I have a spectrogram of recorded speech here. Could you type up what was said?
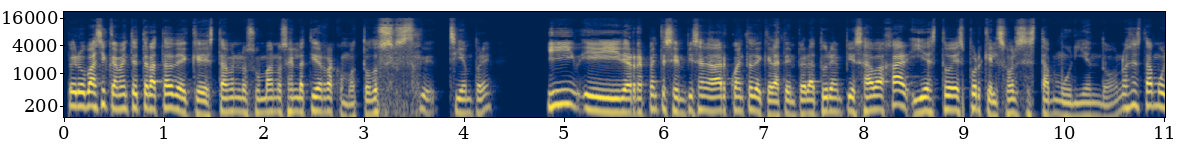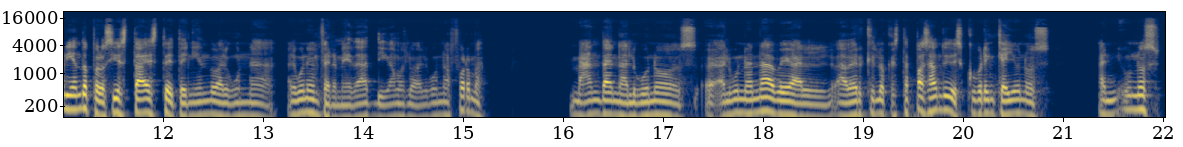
Pero básicamente trata de que estaban los humanos en la Tierra, como todos siempre, y, de repente se empiezan a dar cuenta de que la temperatura empieza a bajar. Y esto es porque el Sol se está muriendo. No se está muriendo, pero sí está este, teniendo alguna, alguna enfermedad, digámoslo de alguna forma mandan algunos, alguna nave al, a ver qué es lo que está pasando y descubren que hay unos, unos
